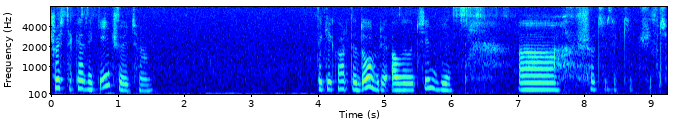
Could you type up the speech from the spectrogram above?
Щось таке закінчується. Такі карти добрі, але оці дві. А, що це закінчується?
